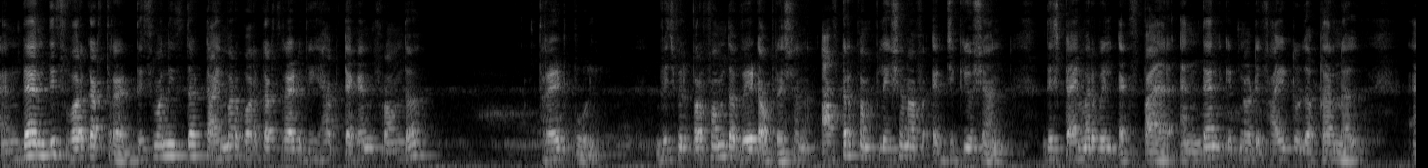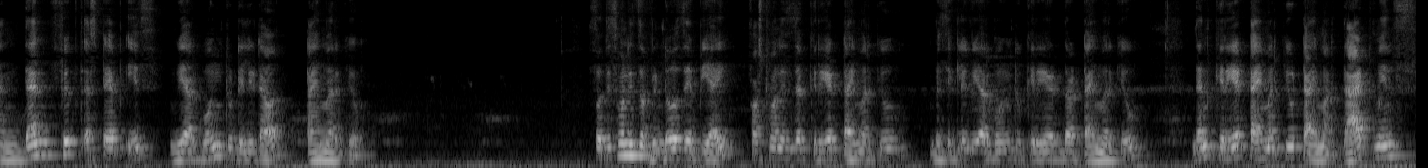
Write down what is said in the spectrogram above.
And then this worker thread this one is the timer worker thread we have taken from the thread pool which will perform the wait operation. After completion of execution this timer will expire and then it notify to the kernel and then fifth step is we are going to delete our timer queue. So this one is the windows api first one is the create timer queue. Basically we are going to create the timer queue. Then create timer queue timer. That means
